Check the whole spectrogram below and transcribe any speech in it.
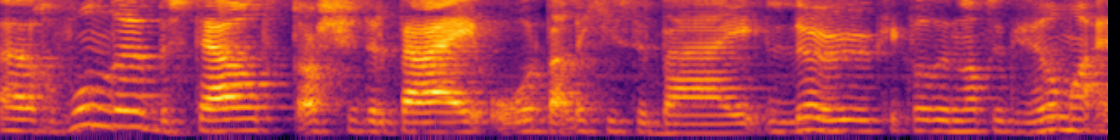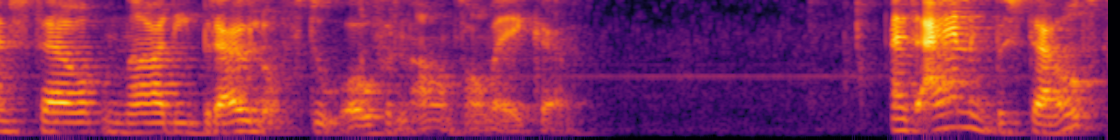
Uh, gevonden, besteld, tasje erbij, oorbelletjes erbij. Leuk. Ik wilde natuurlijk helemaal in stijl naar die bruiloft toe over een aantal weken. Uiteindelijk besteld.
